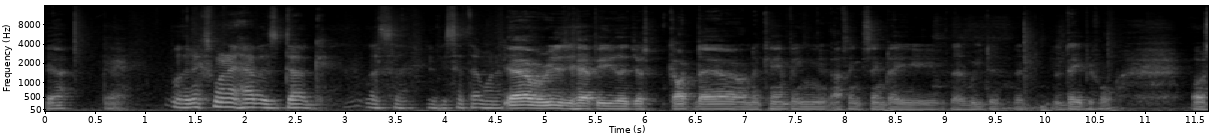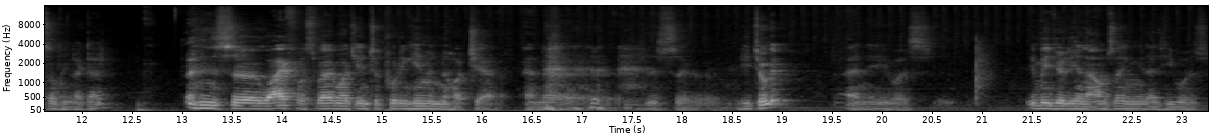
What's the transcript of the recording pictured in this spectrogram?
yeah, yeah. Well, the next one I have is Doug. Let's uh, maybe set that one up. Yeah, we're really happy they just got there on the camping. I think same day that we did, the, the day before, or something like that. And his uh, wife was very much into putting him in the hot chair, and uh, this uh, he took it, and he was immediately announcing that he was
